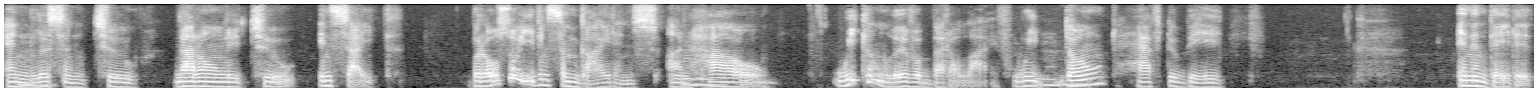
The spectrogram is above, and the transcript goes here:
and mm-hmm. listen to not only to insight, but also even some guidance on mm-hmm. how we can live a better life. We mm-hmm. don't have to be inundated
